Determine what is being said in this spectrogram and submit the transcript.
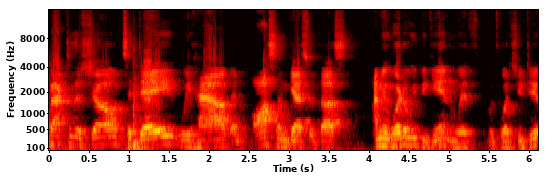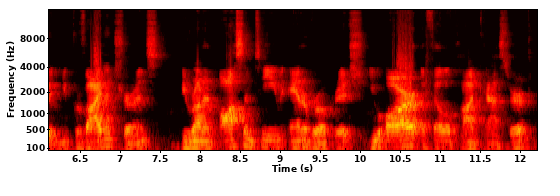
back to the show. Today we have an awesome guest with us. I mean, where do we begin with with what you do? You provide insurance. You run an awesome team and a brokerage. You are a fellow podcaster.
